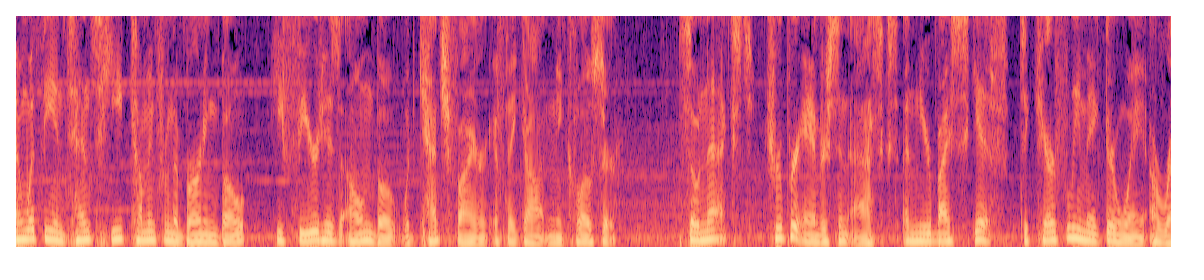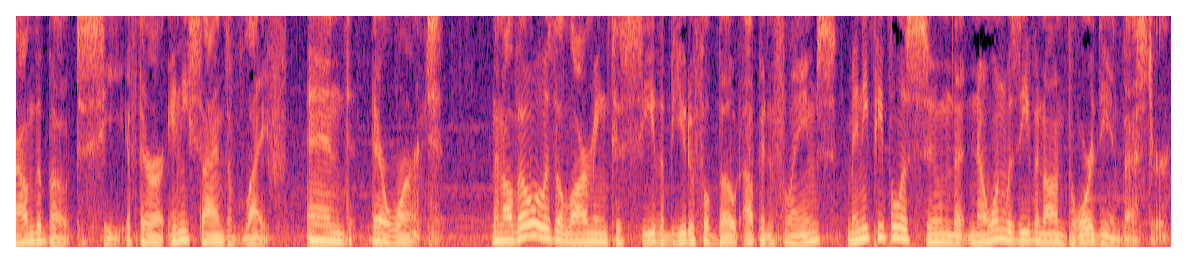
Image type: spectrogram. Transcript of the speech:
and with the intense heat coming from the burning boat, he feared his own boat would catch fire if they got any closer. So, next, Trooper Anderson asks a nearby skiff to carefully make their way around the boat to see if there are any signs of life, and there weren't. And although it was alarming to see the beautiful boat up in flames, many people assumed that no one was even on board the investor.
